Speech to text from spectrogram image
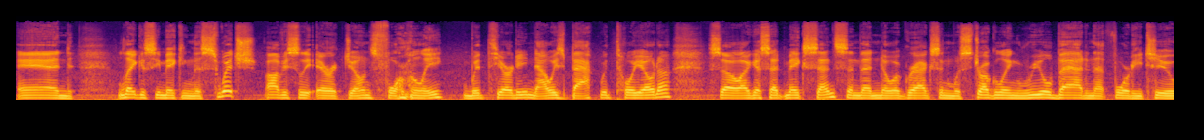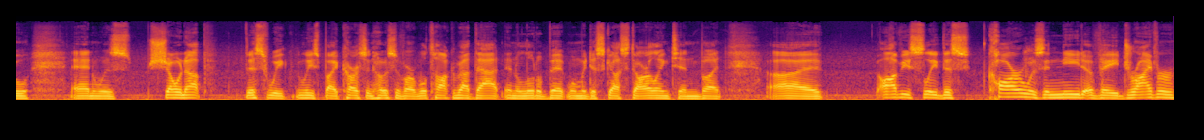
and Legacy making this switch. Obviously, Erik Jones formerly with TRD, now he's back with Toyota, so I guess that makes sense. And then Noah Gragson was struggling real bad in that 42 and was shown up this week, at least by Carson Hocevar. We'll talk about that in a little bit when we discuss Darlington, but. Uh, obviously this car was in need of a driver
